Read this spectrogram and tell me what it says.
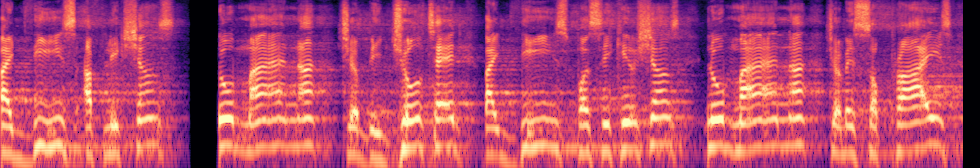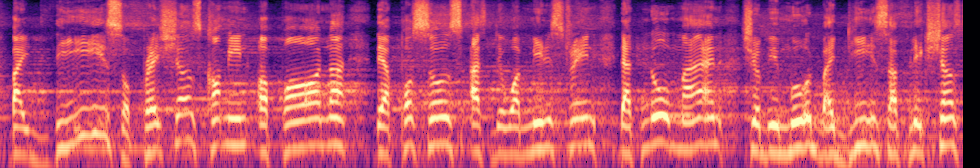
by these afflictions no man shall be jolted by these persecutions. No man shall be surprised by these oppressions coming upon the apostles as they were ministering, that no man shall be moved by these afflictions.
